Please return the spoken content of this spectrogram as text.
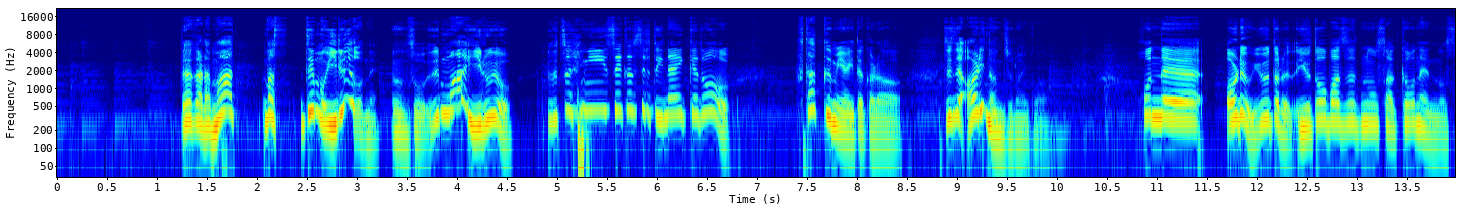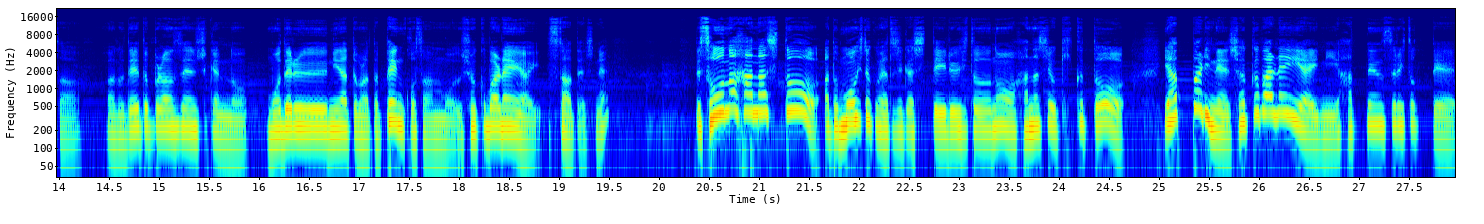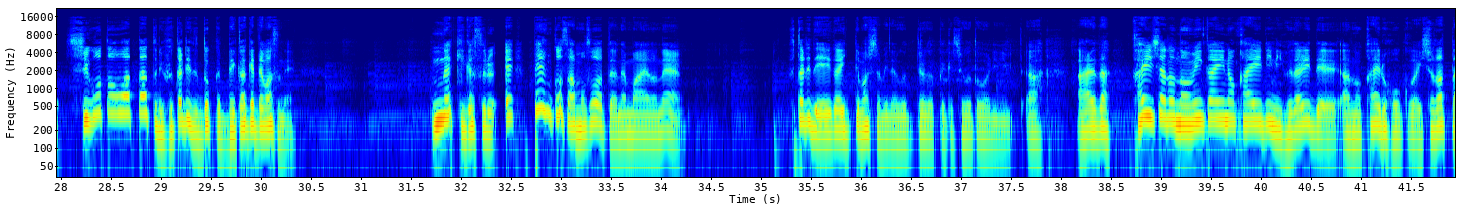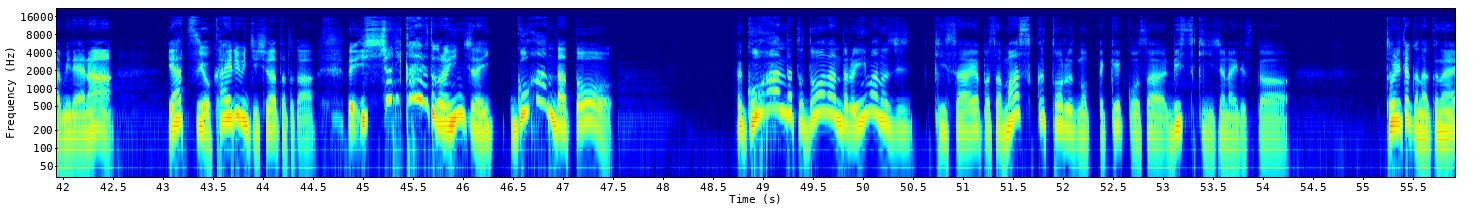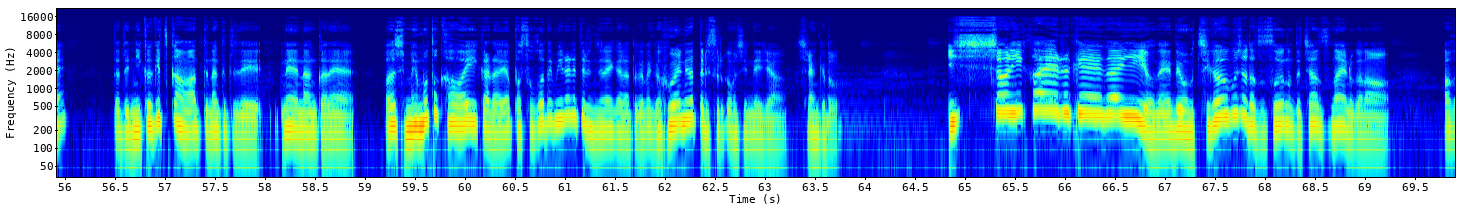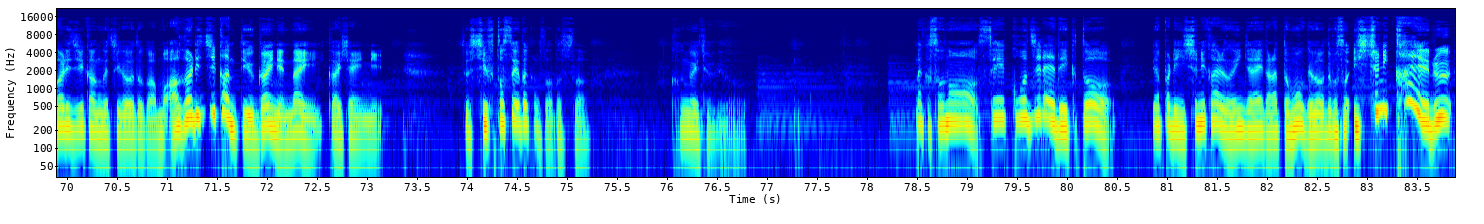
だからまあ、まあ、でもいるよね。うん、そう。まあいるよ。普通に生活してるといないけど、2組はいたから、全然ありなんじゃないかな。ほんで、あれよ、言うたら、ゆとばずのさ、去年のさ、あのデートプラン選手権のモデルになってもらったペンコさんも職場恋愛スタートですね。で、その話と、あともう一組私が知っている人の話を聞くと、やっぱりね、職場恋愛に発展する人って、仕事終わった後に二人でどっか出かけてますね。んな気がする。え、ペンコさんもそうだったよね、前のね。二人で映画行ってましたみたいなこと言ってなかったっけ仕事終わりに。あ、あれだ。会社の飲み会の帰りに二人で、あの、帰る方向が一緒だったみたいなやつよ。帰り道一緒だったとか。で、一緒に帰るとかいいんじゃない？ご飯だと、ご飯だとどうなんだろう？今の時期さ、やっぱさ、マスク取るのって結構さ、リスキーじゃないですか。取りたくなくない？だって2ヶ月間会ってなくて、ね、なんかね、私目元可愛いから、やっぱそこで見られてるんじゃないかなとか、なんか不安になったりするかもしんないじゃん。知らんけど。一緒に帰る系がいいよね。でも違う部署だとそういうのってチャンスないのかな？上がり時間が違うとか、もう上がり時間っていう概念ない会社員に。シフト制だからさ、私さ、考えちゃうけど。なんかその成功事例でいくと、やっぱり一緒に帰るのいいんじゃないかなって思うけど、でもその一緒に帰る、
